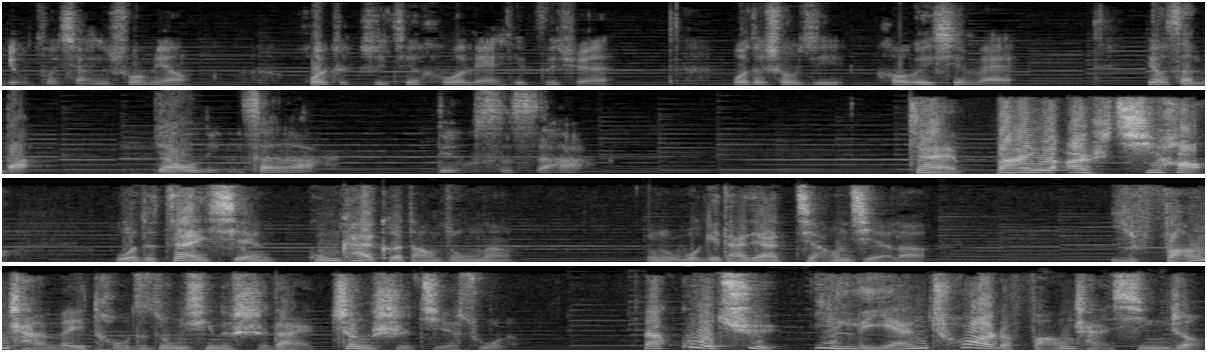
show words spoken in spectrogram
有做详细说明，或者直接和我联系咨询。我的手机和微信为幺三八幺零三二六四四二。在八月二十七号，我的在线公开课当中呢，嗯，我给大家讲解了。以房产为投资中心的时代正式结束了。那过去一连串的房产新政，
